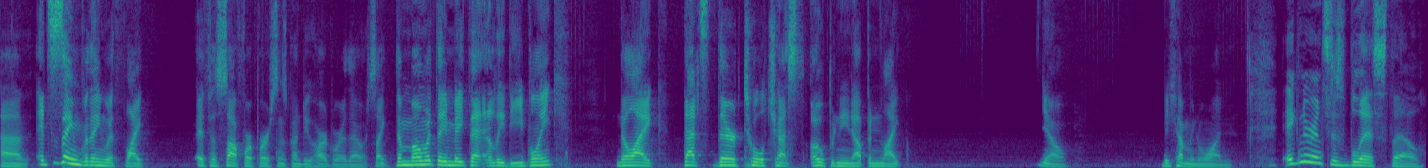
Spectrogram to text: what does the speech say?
Um, it's the same thing with like if a software person is going to do hardware, though. It's like the moment they make that LED blink, they're like that's their tool chest opening up and like, you know, becoming one. Ignorance is bliss, though.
